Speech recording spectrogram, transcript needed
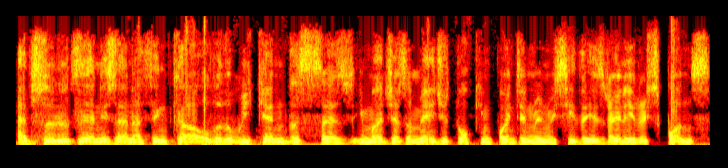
Absolutely, Anissa, and I think uh, over the weekend this has emerged as a major talking point. And when we see the Israeli response,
